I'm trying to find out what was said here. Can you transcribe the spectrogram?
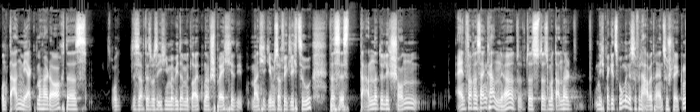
Und dann merkt man halt auch, dass, und das ist auch das, was ich immer wieder mit Leuten auch spreche, die, manche geben es auch wirklich zu, dass es dann natürlich schon einfacher sein kann, ja, dass, dass man dann halt nicht mehr gezwungen ist, so viel Arbeit reinzustecken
